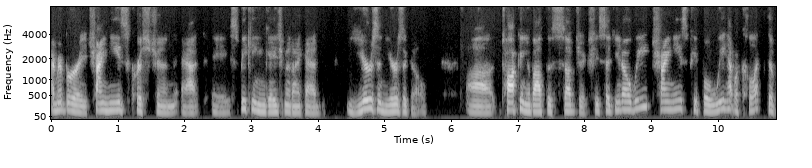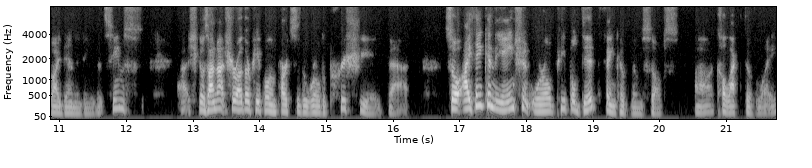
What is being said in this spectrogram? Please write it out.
I remember a Chinese Christian at a speaking engagement I had years and years ago uh, talking about this subject. She said, You know, we Chinese people, we have a collective identity that seems, uh, she goes, I'm not sure other people in parts of the world appreciate that. So I think in the ancient world, people did think of themselves uh, collectively.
